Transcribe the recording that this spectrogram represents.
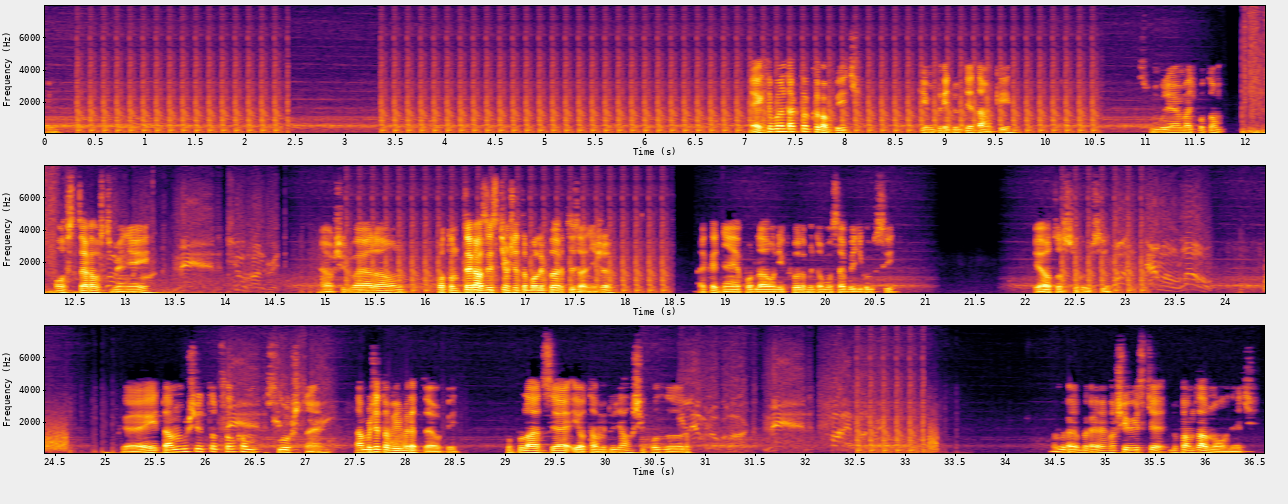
Ja ich to budem takto kropiť, kým prídu tie tanky. Budeme mať potom o starosť menej. Ďalší dvaja down. Potom teraz zistím, že to boli partizani, že? Aj keď nie, podľa uniformy to musia byť Rusi. Jo, to sú Rusi. OK, tam už je to celkom slušné. Tam už je to vymrté, OK. Populácia, jo, tam idú ďalší pozor. Dobre, dobre, hoši, vy ste, dúfam, za mnou hneď.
